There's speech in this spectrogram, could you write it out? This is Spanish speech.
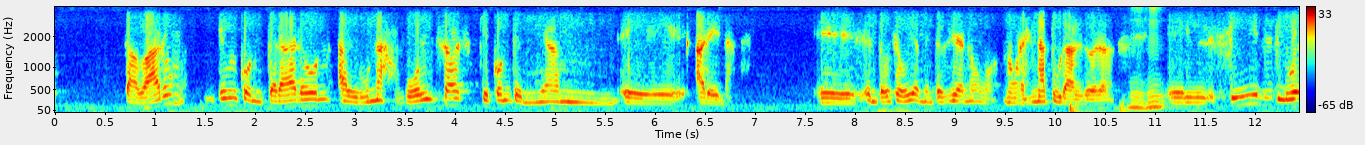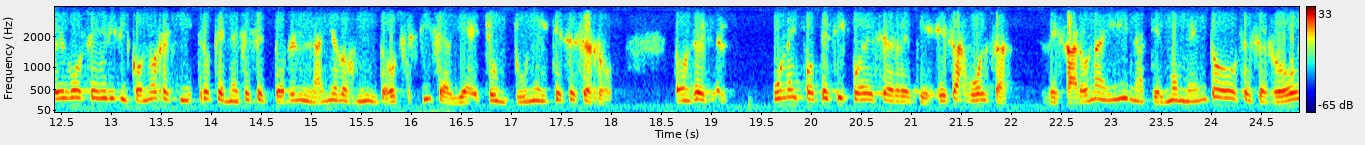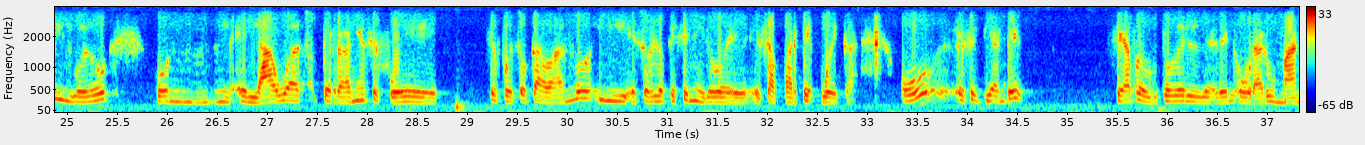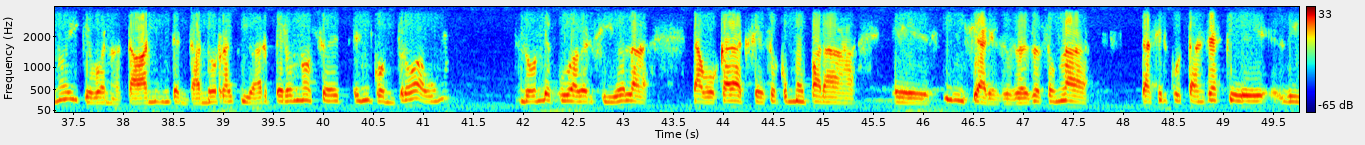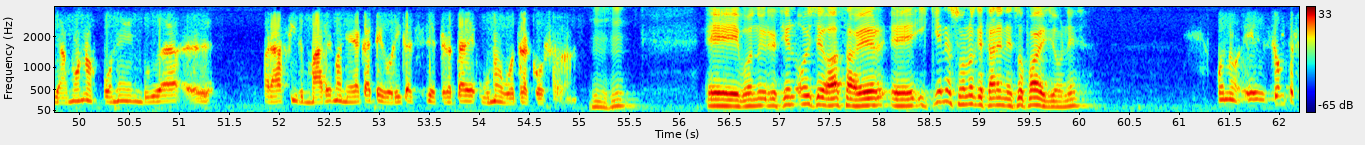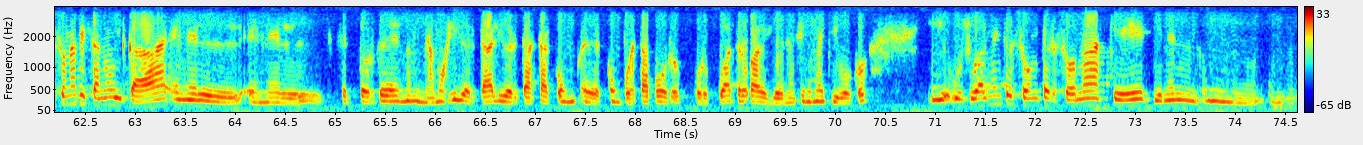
cavaron y encontraron algunas bolsas que contenían eh, arena. Eh, entonces, obviamente, eso ya no, no es natural, ¿verdad? el, sí, luego se verificó en los registros que en ese sector en el año 2012 sí se había hecho un túnel que se cerró. Entonces, una hipótesis puede ser de que esas bolsas dejaron ahí en aquel momento, se cerró y luego con el agua subterránea se fue se fue socavando y eso es lo que generó eh, esa parte hueca. O efectivamente sea producto del, del obrar humano y que bueno estaban intentando reactivar pero no se encontró aún dónde pudo haber sido la, la boca de acceso como para eh, iniciar eso. Esas son las las circunstancias que digamos nos ponen en duda eh, para afirmar de manera categórica si se trata de una u otra cosa eh, bueno, y recién hoy se va a saber, eh, ¿y quiénes son los que están en esos pabellones? Bueno, eh, son personas que están ubicadas en el, en el sector que denominamos Libertad. Libertad está compuesta por, por cuatro pabellones, si no me equivoco, y usualmente son personas que tienen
